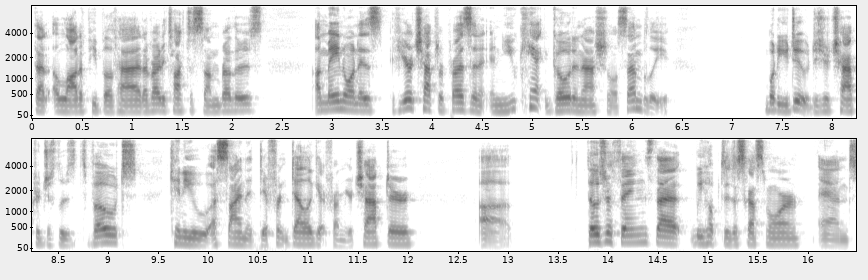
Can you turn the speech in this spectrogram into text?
that a lot of people have had. I've already talked to some brothers. A main one is if you're a chapter president and you can't go to National Assembly, what do you do? Does your chapter just lose its vote? Can you assign a different delegate from your chapter? Uh, those are things that we hope to discuss more, and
